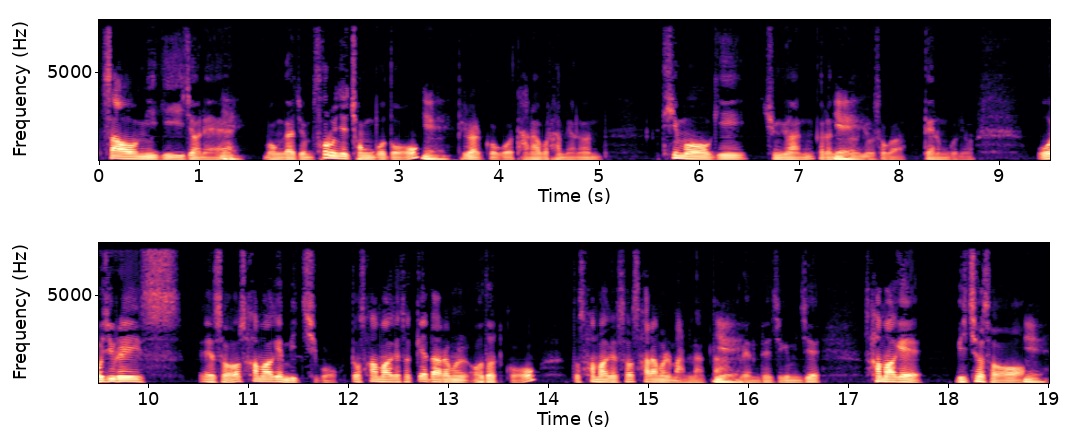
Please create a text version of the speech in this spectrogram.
싸움이기 이전에 네. 뭔가 좀 서로 이제 정보도 예. 필요할 거고 단합을 하면은 팀워크가 중요한 그런 예. 그 요소가 되는군요. 오지 레이스에서 사막에 미치고 또 사막에서 깨달음을 얻었고 또 사막에서 사람을 만났다 예. 그랬는데 지금 이제 사막에 미쳐서 예.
